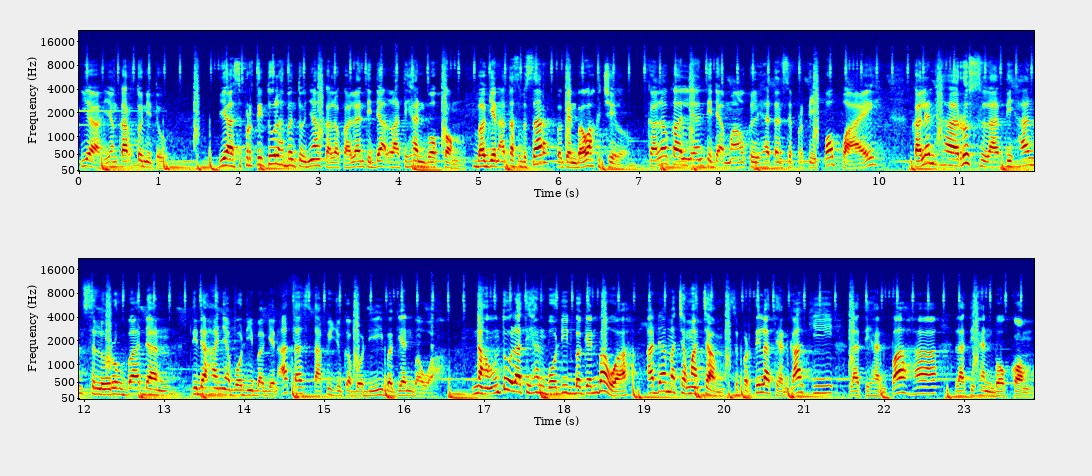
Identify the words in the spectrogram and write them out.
Ya, yang kartun itu. Ya, seperti itulah bentuknya kalau kalian tidak latihan bokong. Bagian atas besar, bagian bawah kecil. Kalau kalian tidak mau kelihatan seperti Popeye, kalian harus latihan seluruh badan. Tidak hanya body bagian atas, tapi juga body bagian bawah. Nah, untuk latihan body di bagian bawah, ada macam-macam. Seperti latihan kaki, latihan paha, latihan bokong.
